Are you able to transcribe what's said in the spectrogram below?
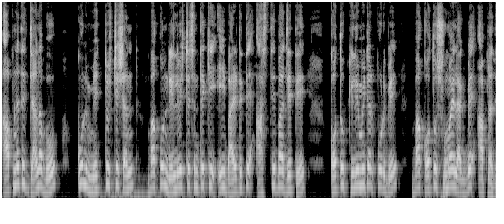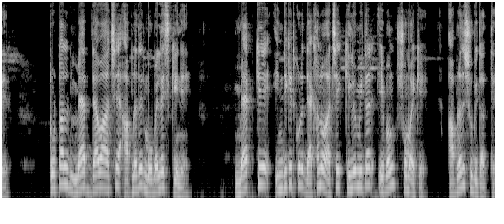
আপনাদের জানাব কোন মেট্রো স্টেশন বা কোন রেলওয়ে স্টেশন থেকে এই বাড়িটিতে আসতে বা যেতে কত কিলোমিটার পড়বে বা কত সময় লাগবে আপনাদের। টোটাল ম্যাপ দেওয়া আছে আপনাদের মোবাইলের স্ক্রিনে। ম্যাপকে ইন্ডিকেট করে দেখানো আছে কিলোমিটার এবং সময়কে, আপনাদের সুবিধার্থে।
